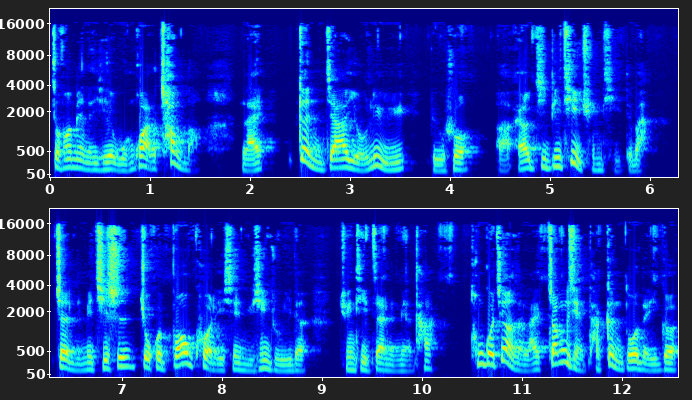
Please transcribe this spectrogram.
这方面的一些文化的倡导，来更加有利于，比如说啊 LGBT 群体，对吧？这里面其实就会包括了一些女性主义的群体在里面，他通过这样的来彰显他更多的一个。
